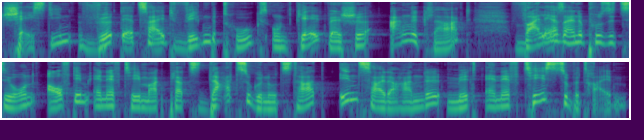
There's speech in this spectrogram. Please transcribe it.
Chasteen wird derzeit wegen Betrugs und Geldwäsche angeklagt, weil er seine Position auf dem NFT-Marktplatz dazu genutzt hat, Insiderhandel mit NFTs zu betreiben.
